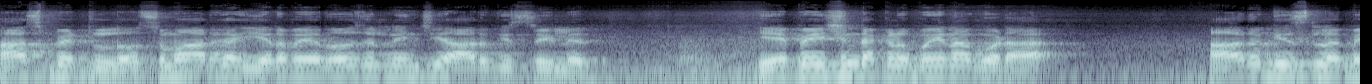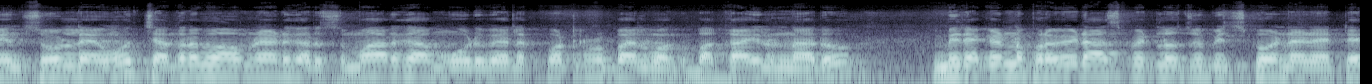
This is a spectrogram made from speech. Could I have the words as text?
హాస్పిటల్లో సుమారుగా ఇరవై రోజుల నుంచి ఆరోగ్యశ్రీ లేదు. ఏ పేషెంట్ అక్కడ పోయినా కూడా ఆరోగ్యశ్రీలో మేము చూడలేము. చంద్రబాబు నాయుడు గారు సుమారుగా మూడు వేల కోట్ల రూపాయలు మాకు బకాయిలు ఉన్నారు మీరు ఎక్కడన్నా ప్రైవేట్ హాస్పిటల్లో చూపించుకోండి అని అంటే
